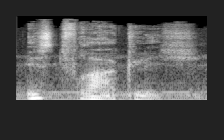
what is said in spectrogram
ist fraglich.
